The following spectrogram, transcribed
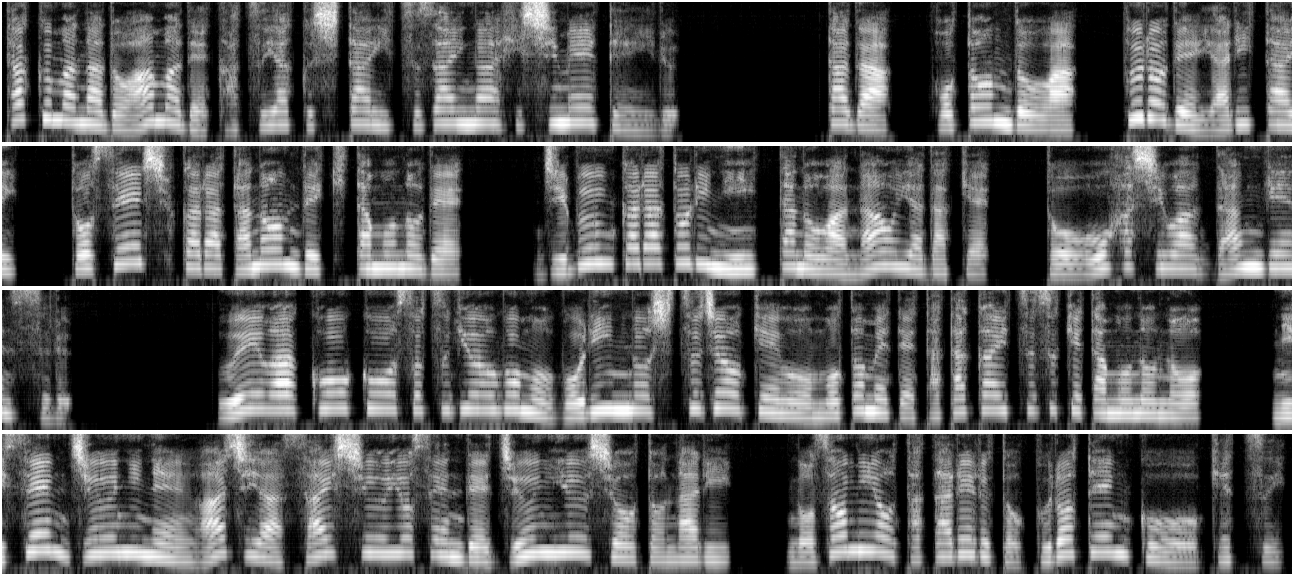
拓馬などアマで活躍した逸材がひしめいている。ただ、ほとんどは、プロでやりたい、と選手から頼んできたもので、自分から取りに行ったのは直也だけ、と大橋は断言する。上は高校卒業後も五輪の出場権を求めて戦い続けたものの、2012年アジア最終予選で準優勝となり、望みを絶たれるとプロ転向を決意。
